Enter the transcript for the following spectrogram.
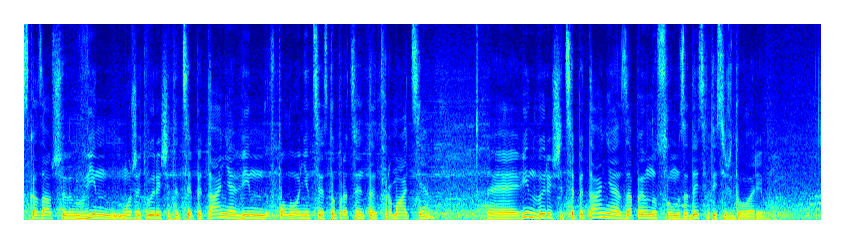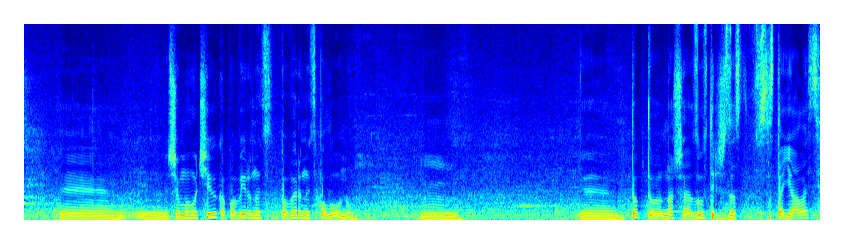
сказав, що він може вирішити це питання. Він в полоні, це 100% інформація. Е, Він вирішить це питання за певну суму, за 10 тисяч доларів. Е, Що мого чоловіка повернуть, повернуть з полону. Е, Тобто наша зустріч состоялась.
